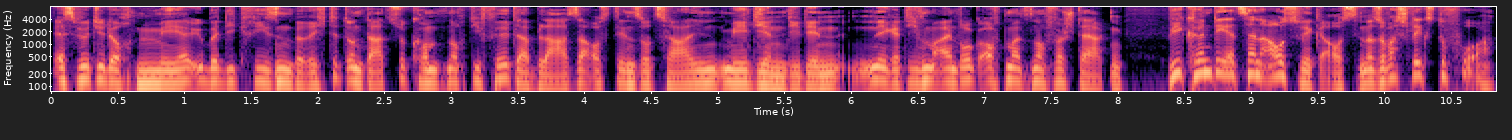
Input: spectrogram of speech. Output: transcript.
Es wird jedoch mehr über die Krisen berichtet und dazu kommt noch die Filterblase aus den sozialen Medien, die den negativen Eindruck oftmals noch verstärken. Wie könnte jetzt ein Ausweg aussehen? Also was schlägst du vor?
